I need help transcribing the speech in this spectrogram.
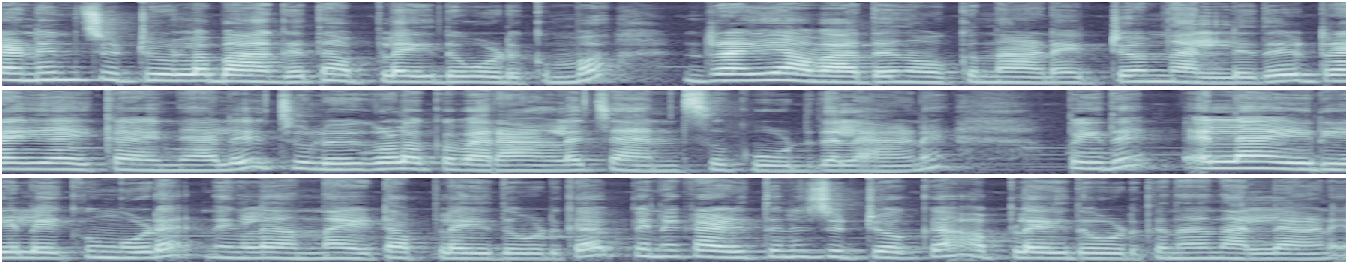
കണ്ണിന് ചുറ്റുമുള്ള ഭാഗത്ത് അപ്ലൈ ചെയ്ത് കൊടുക്കുമ്പോൾ ഡ്രൈ ആവാതെ നോക്കുന്നതാണ് ഏറ്റവും നല്ലത്. ഡ്രൈ ആയി കഴിഞ്ഞാൽ ചുളിവുകളൊക്കെ വരാനുള്ള ചാൻസ് കൂടുതലാണ്. അപ്പോൾ ഇത് എല്ലാ ഏരിയയിലേക്കും കൂടെ നിങ്ങൾ നന്നായിട്ട് അപ്ലൈ ചെയ്ത് കൊടുക്കുക. പിന്നെ കഴുത്തിന് ചുറ്റുമൊക്കെ അപ്ലൈ ചെയ്ത് കൊടുക്കുന്നത് നല്ലതാണ്.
